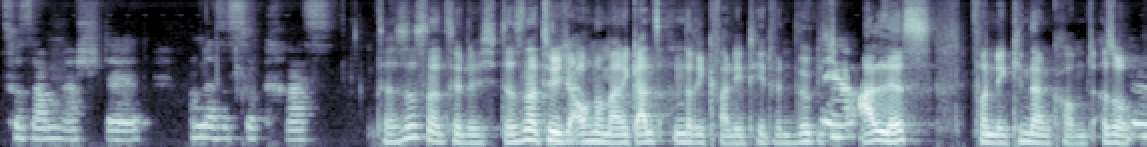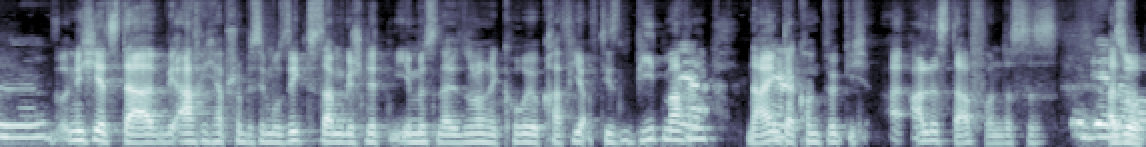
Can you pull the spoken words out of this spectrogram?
zusammen erstellt. Und das ist so krass. Das ist natürlich, das ist natürlich auch nochmal eine ganz andere Qualität, wenn wirklich Ja. alles von den Kindern kommt. Also Mhm. nicht jetzt da, ach, ich habe schon ein bisschen Musik zusammengeschnitten, ihr müsst also nur noch eine Choreografie auf diesen Beat machen. Nein, Ja. da kommt wirklich alles davon. Das ist, Genau. also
